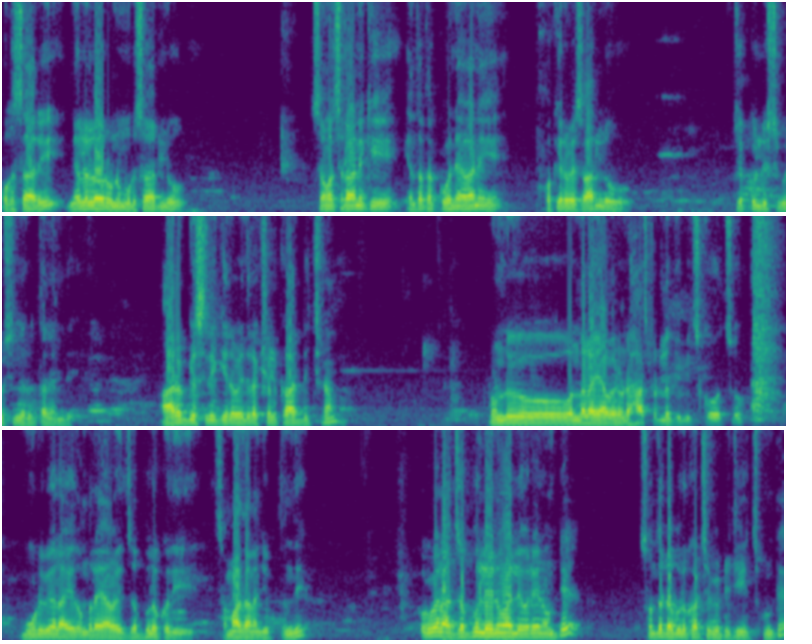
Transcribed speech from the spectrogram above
ఒకసారి నెలలో రెండు మూడు సార్లు సంవత్సరానికి ఎంత తక్కువనే కానీ ఒక ఇరవై సార్లు చెక్కులు డిస్ట్రిబ్యూషన్ జరుగుతానండి ఆరోగ్యశ్రీకి ఇరవై ఐదు లక్షల కార్డు ఇచ్చినాం. రెండు వందల యాభై రెండు హాస్పిటల్లో చూపించుకోవచ్చు మూడు వేల ఐదు వందల యాభై జబ్బులకు అది సమాధానం చెప్తుంది. ఒకవేళ ఆ జబ్బులు లేని వాళ్ళు ఎవరైనా ఉంటే సొంత డబ్బులు ఖర్చు పెట్టి చేయించుకుంటే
